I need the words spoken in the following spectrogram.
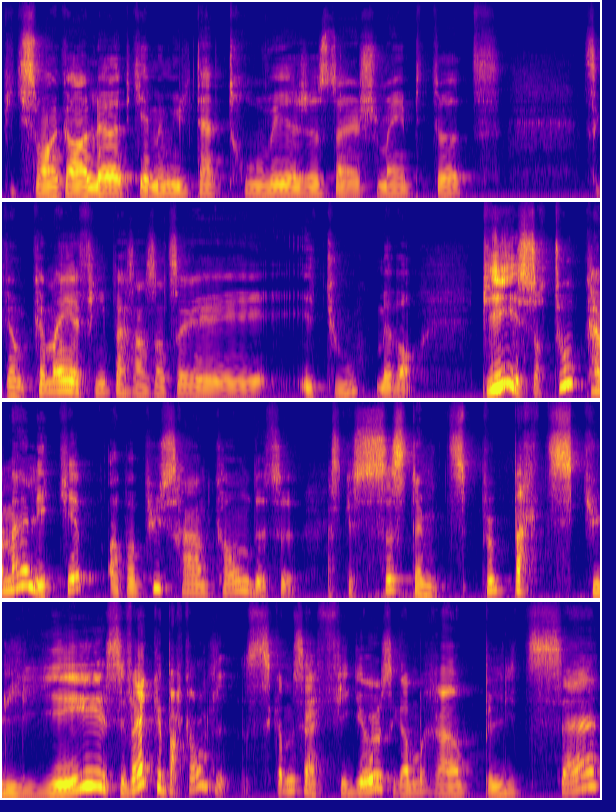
Puis qu'ils soit encore là, puis qu'il ait même eu le temps de trouver juste un chemin, puis tout. C'est comme, comment il a fini par s'en sortir et tout, mais bon. Puis surtout, comment l'équipe a pas pu se rendre compte de ça? Parce que ça, c'est un petit peu particulier. C'est vrai que par contre, c'est comme sa figure, c'est comme rempli de sang.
